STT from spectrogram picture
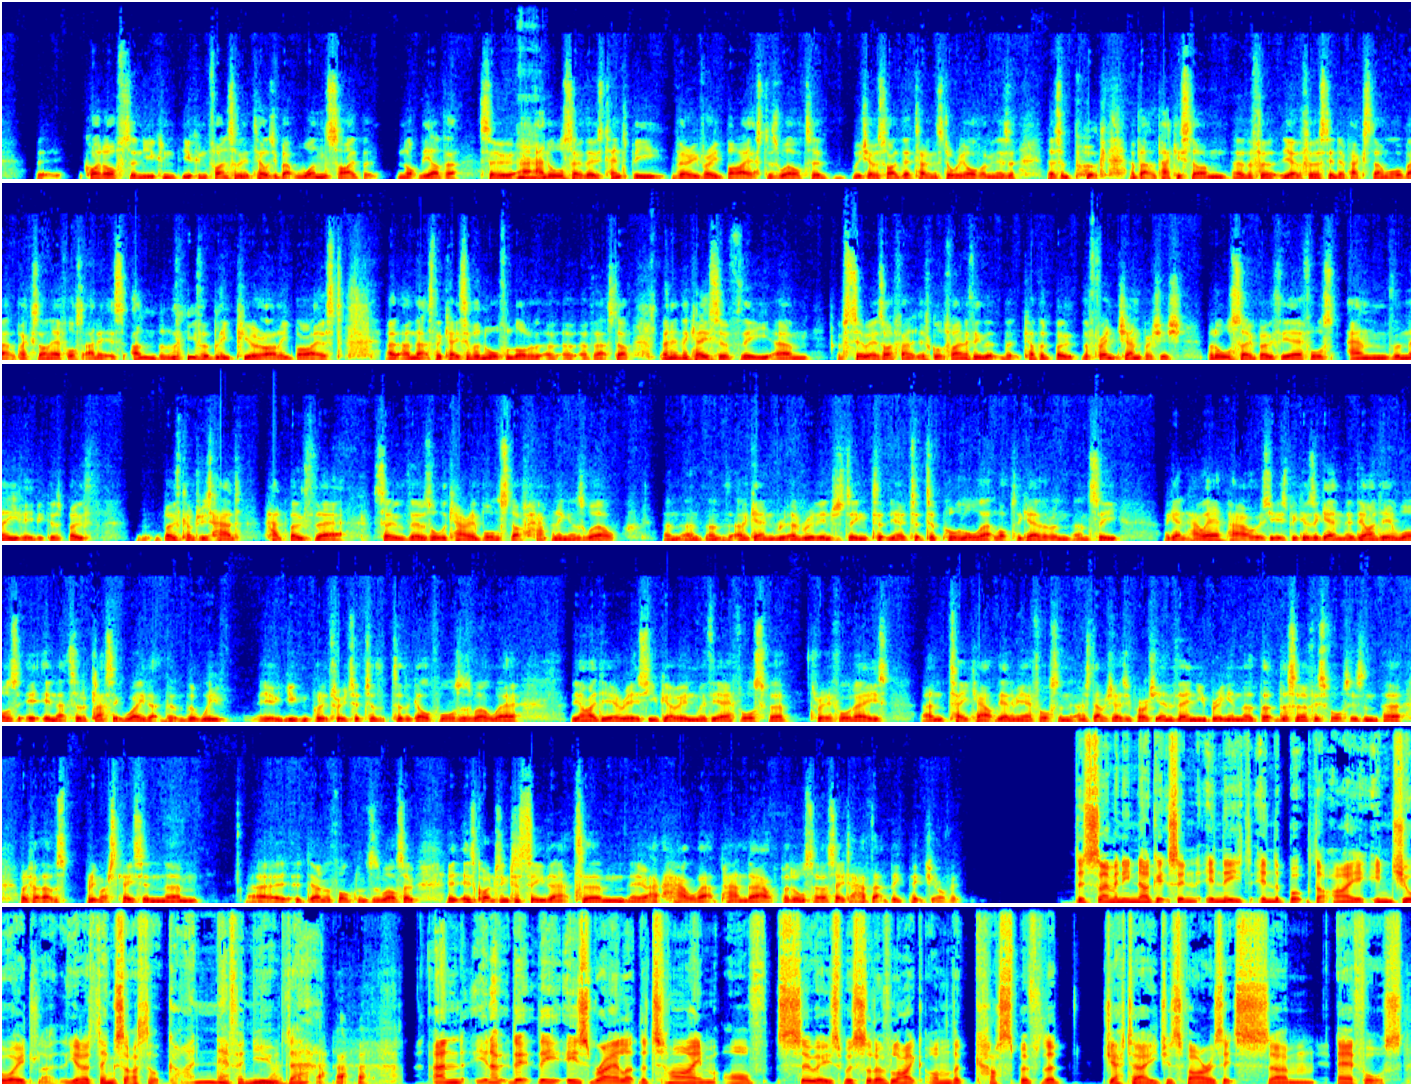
quite often you can you can find something that tells you about one side but not the other. So mm. and also those tend to be very very biased as well to whichever side they're telling the story of. I mean there's a there's a book about the pakistan uh, the first yeah the first indo-pakistan war about the pakistan air force and it is unbelievably purely biased. And, and that's the case of an awful lot of, of, of, that stuff. And in the case of the um, of Suez, I found it difficult to find anything that, that covered both the French and British, but also both the Air Force and the Navy, because both both countries had had both there. So there was all the carrier-borne stuff happening as well. And, and, and again, re- really interesting to you know to, to, pull all that lot together and, and see again how air power was used because again the, the idea was in that sort of classic way that that, that we've you, know, you, can put it through to, to, to the Gulf Wars as well, where the idea is you go in with the air force for three or four days and take out the enemy air force and, and establish air superiority, and then you bring in the, the, the surface forces. And uh, well, in fact, that was pretty much the case in um, uh, down in the Falklands as well. So it, it's quite interesting to see that um, you know, how that panned out, but also I say to have that big picture of it. There's so many nuggets in, in the in the book that I enjoyed. You know, things that I thought, God, I never knew that. and you know, the the Israel at the time of Suez was sort of like on the cusp of the jet age as far as its um, air force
